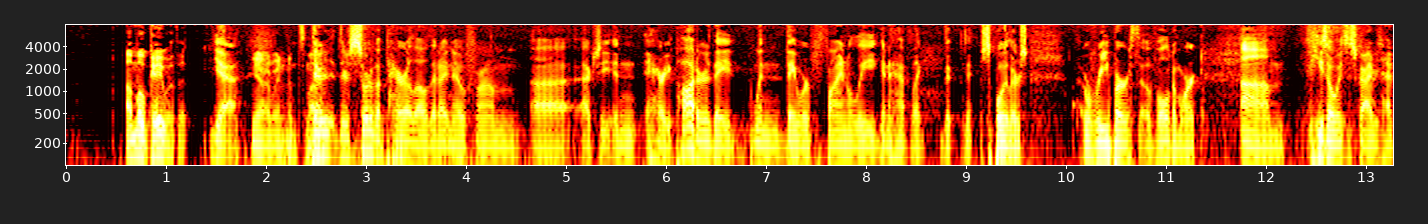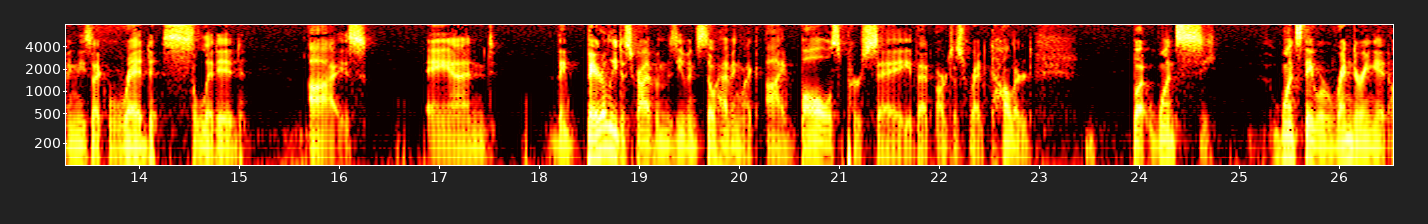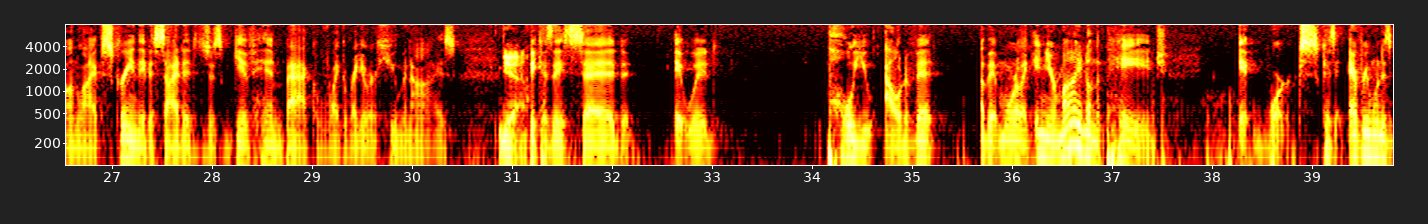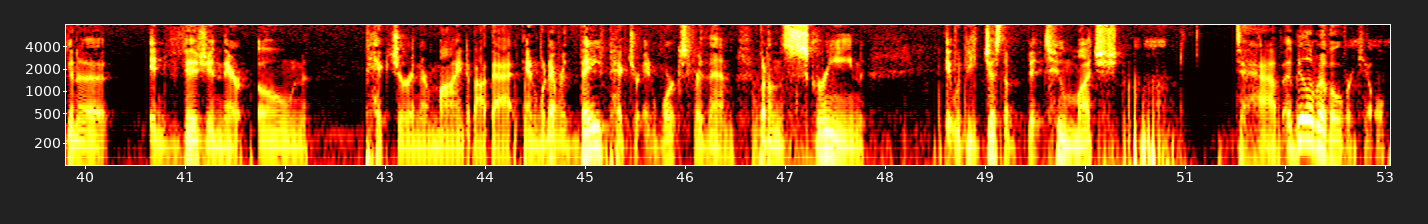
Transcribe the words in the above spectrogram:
I'm okay with it. Yeah. You know what I mean? It's not. There, there's sort of a parallel that I know from uh, actually in Harry Potter. They when they were finally going to have like the spoilers, rebirth of Voldemort. Um, he's always described as having these like red slitted eyes, and they barely describe him as even still having like eyeballs per se that are just red colored. But once once they were rendering it on live screen, they decided to just give him back like regular human eyes yeah, because they said it would pull you out of it a bit more. Like in your mind on the page, it works because everyone is going to envision their own picture in their mind about that, and whatever they picture, it works for them. But on the screen, it would be just a bit too much to have. It'd be a little bit of overkill.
